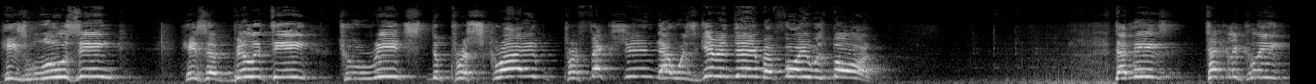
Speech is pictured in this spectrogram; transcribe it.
he's losing his ability to reach the prescribed perfection that was given to him before he was born. That means, technically,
